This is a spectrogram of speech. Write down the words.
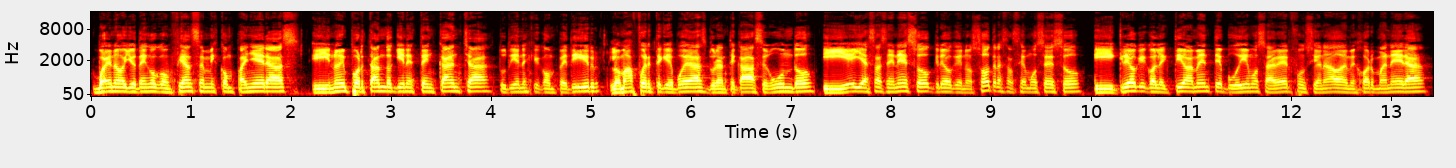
Bueno, yo tengo confianza en mis compañeras y no importando quién esté en cancha, tú tienes que competir lo más fuerte que puedas durante cada segundo. Y ellas hacen eso, creo que nosotras hacemos eso y creo que colectivamente pudimos haber funcionado de mejor manera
